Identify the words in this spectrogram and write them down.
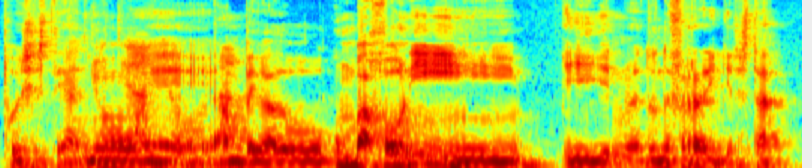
pues este año, este eh, han pegado un bajón y, y no es donde Ferrari quiere estar.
